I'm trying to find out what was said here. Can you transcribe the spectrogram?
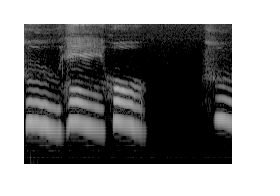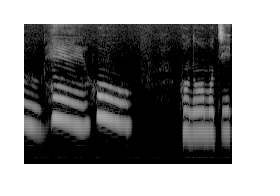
ふうへほうふうへーほうこのお餅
